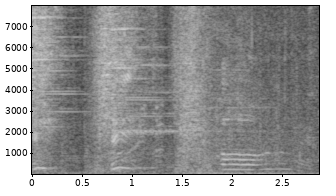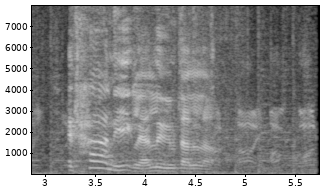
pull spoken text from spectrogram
เฮ้ยเฮ้ยโอ้ยไอ้ท่านี้อีกแล้วลืมตลอดได้เอาก่อน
